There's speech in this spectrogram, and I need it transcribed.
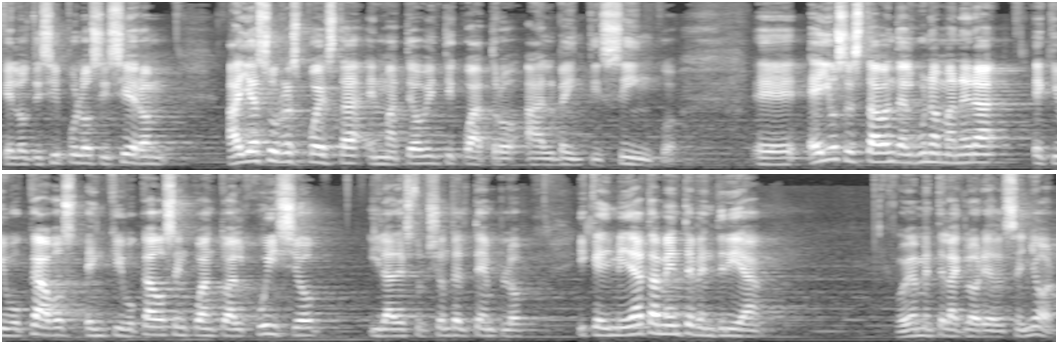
que los discípulos hicieron haya su respuesta en Mateo 24 al 25. Eh, ellos estaban de alguna manera equivocados, equivocados en cuanto al juicio y la destrucción del templo y que inmediatamente vendría, obviamente, la gloria del Señor.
